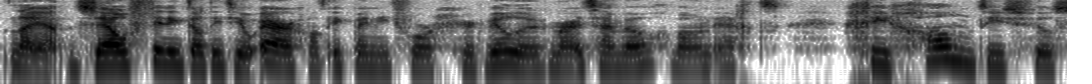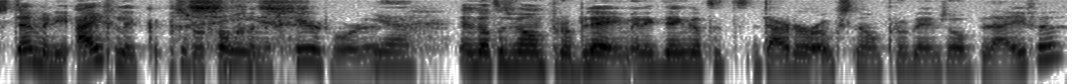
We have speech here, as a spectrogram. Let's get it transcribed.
nou ja, zelf vind ik dat niet heel erg, want ik ben niet voor Geert Wilders, maar het zijn wel gewoon echt gigantisch veel stemmen die eigenlijk een soort van genegeerd worden. ja. En dat is wel een probleem. En ik denk dat het daardoor ook snel een probleem zal blijven.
